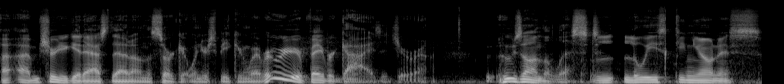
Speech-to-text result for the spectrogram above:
I- I'm sure you get asked that on the circuit when you're speaking. Whatever. Who are your favorite guys that you're around? Who's on the list? L- Luis Quinones,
